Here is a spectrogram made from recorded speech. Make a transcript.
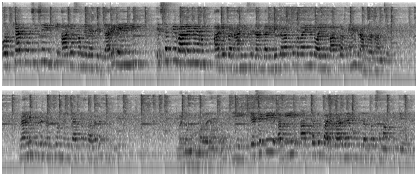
और क्या कोशिशें इनकी आगे समय रहते जारी रहेंगी इस सब के बारे में हम आगे प्रधान जी से जानकारी लेकर आपको बताएँगे। तो आइए बात करते हैं ग्राम प्रधान से। न्यूज़ में आपका स्वागत है। मैडम हमारे यहाँ पर जी जैसे कि अभी आपका जो कार्यकाल है वो लगभग समाप्ति की ओर है।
